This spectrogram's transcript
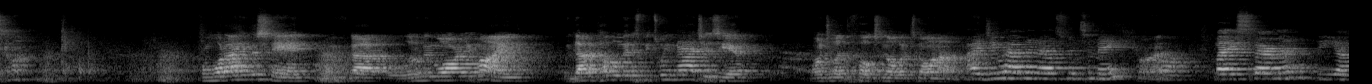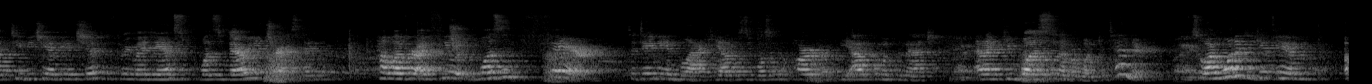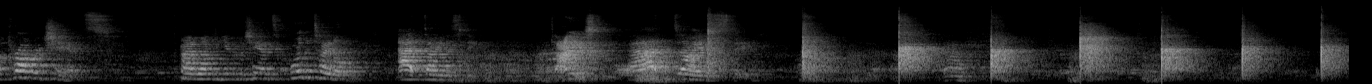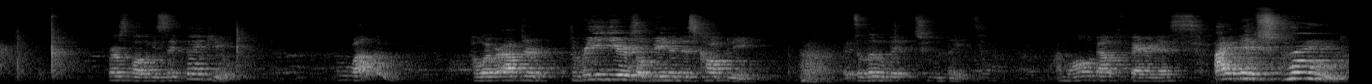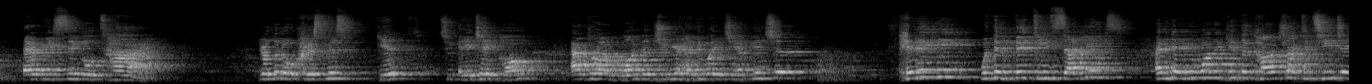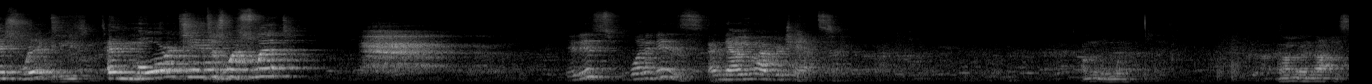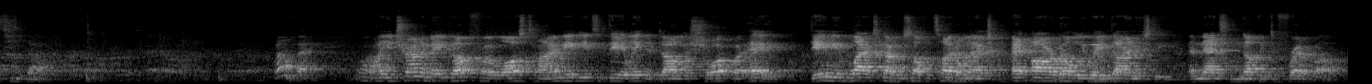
Phoenix, come on. From what I understand, you've got a little bit more on your mind. We got a couple minutes between matches here. Why don't you let the folks know what's going on? I do have an announcement to make. All right. Uh, my experiment, the uh, TV championship, the three-way dance, was very interesting. However, I feel it wasn't fair to Damian Black. He obviously wasn't a part of the outcome of the match, Right. and I, he was the number one contender. Right. So I wanted to give him a proper chance. I wanted to give him a chance for the title at Dynasty. Dynasty. At Dynasty. First of all, let me say thank you. you're welcome. However, after three years of being in this company, it's a little bit too late. I'm all about fairness. I've been screwed every single time. Your little Christmas gift to AJ Punk after I won the junior heavyweight championship? Hitting me within 15 seconds? And then you want to give the contract to TJ Swift? And more chances with Swift? It is what it is, and now you have your chance. I'm gonna win. And I'm gonna knock his teeth out. Well are trying to make up for lost time? Maybe it's a day late and a dollar short, but hey, Damian Black's got himself a title match at RWA Dynasty, and that's nothing to fret about.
